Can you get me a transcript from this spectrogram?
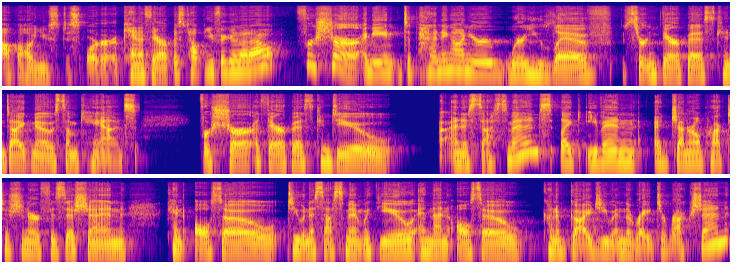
alcohol use disorder? Can a therapist help you figure that out? For sure. I mean, depending on your where you live, certain therapists can diagnose, some can't. For sure, a therapist can do an assessment. Like even a general practitioner physician can also do an assessment with you and then also kind of guide you in the right direction.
